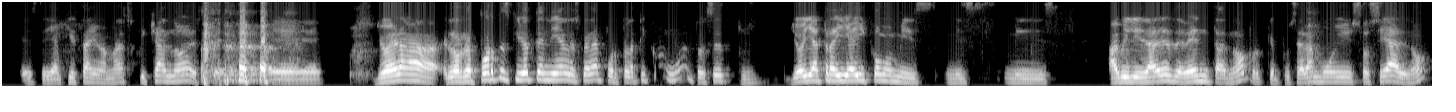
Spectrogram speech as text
este, y aquí está mi mamá escuchando, este, eh, yo era, los reportes que yo tenía en la escuela por plático, ¿no? Entonces, pues, yo ya traía ahí como mis, mis, mis habilidades de venta, ¿no? Porque pues era muy social, ¿no?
